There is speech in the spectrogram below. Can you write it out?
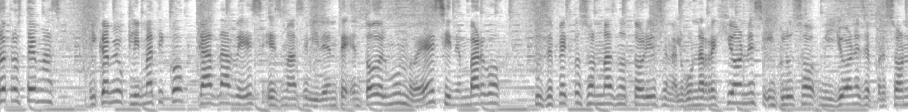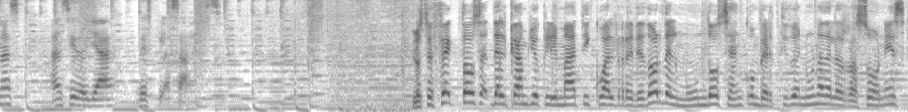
En otros temas, el cambio climático cada vez es más evidente en todo el mundo. ¿eh? Sin embargo, sus efectos son más notorios en algunas regiones. Incluso millones de personas han sido ya desplazadas. Los efectos del cambio climático alrededor del mundo se han convertido en una de las razones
